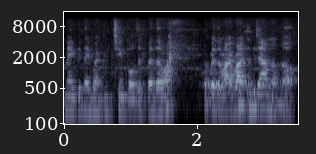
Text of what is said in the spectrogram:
maybe they won't be too bothered whether I whether I write them down or not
